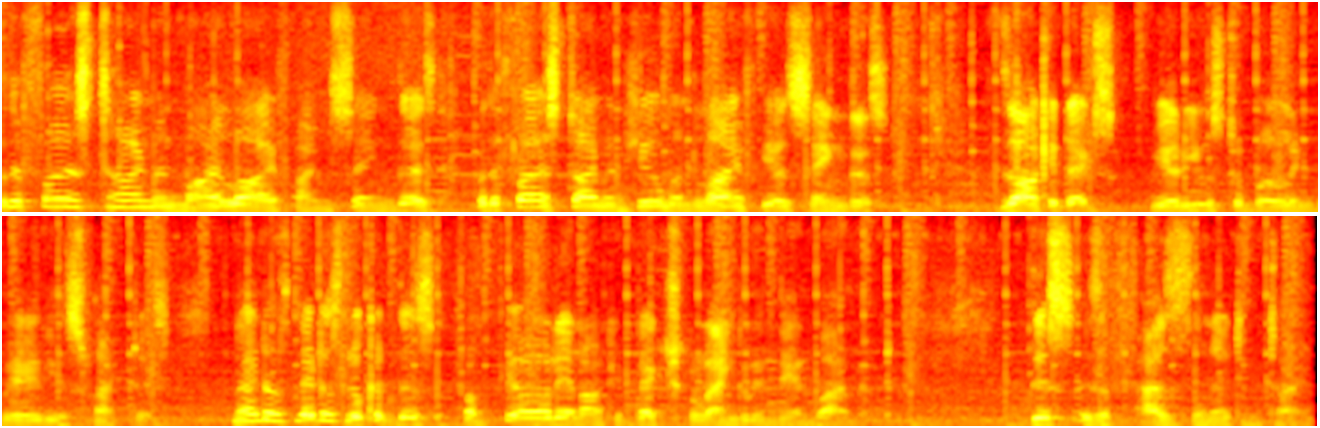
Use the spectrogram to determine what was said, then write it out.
For the first time in my life, I'm saying this. For the first time in human life, we are saying this. As architects, we are used to building various factors. Us, let us look at this from purely an architectural angle in the environment. This is a fascinating time.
